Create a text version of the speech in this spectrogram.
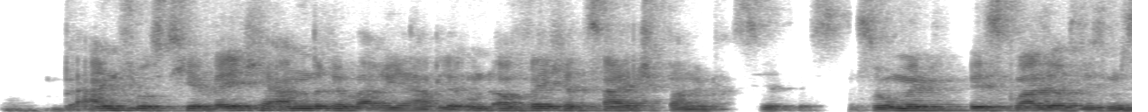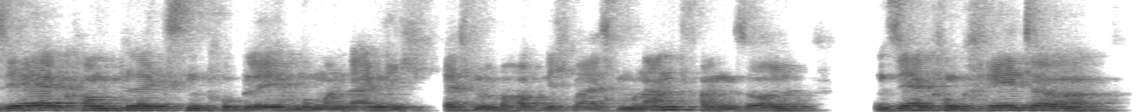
beeinflusst hier welche andere Variable und auf welcher Zeitspanne passiert ist. Somit ist quasi aus diesem sehr komplexen Problem, wo man eigentlich erstmal überhaupt nicht weiß, wo man anfangen soll, ein sehr konkreter,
